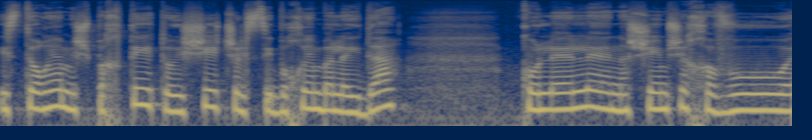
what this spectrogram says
היסטוריה משפחתית או אישית של סיבוכים בלידה. כולל אה, נשים שחוו אה,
